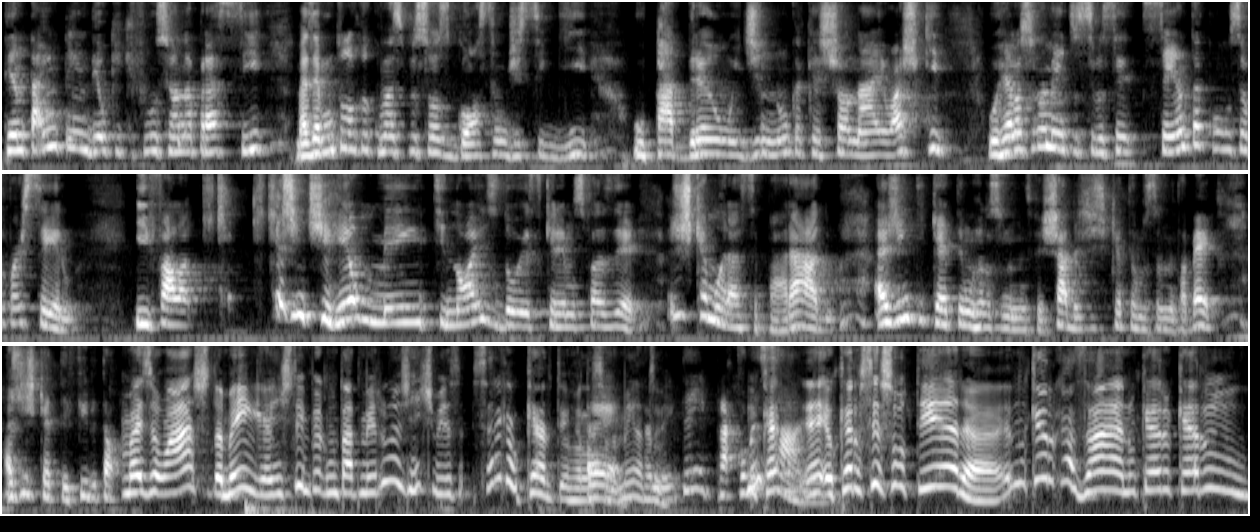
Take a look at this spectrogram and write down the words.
tentar entender o que, que funciona para si. Mas é muito louco como as pessoas gostam de seguir o padrão e de nunca questionar. Eu acho que o relacionamento, se você senta com o seu parceiro e fala: o que, que, a gente realmente, nós dois, queremos fazer? A gente quer morar separado? A gente quer ter um relacionamento fechado? A gente quer ter um relacionamento aberto? A gente quer ter filho e tal? Mas eu acho também que a gente tem que perguntar primeiro a gente mesmo: será que eu quero ter um relacionamento? É, também tem, pra começar. Eu quero, né? é, eu quero ser solteira, eu não quero casar, eu não quero, quero,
